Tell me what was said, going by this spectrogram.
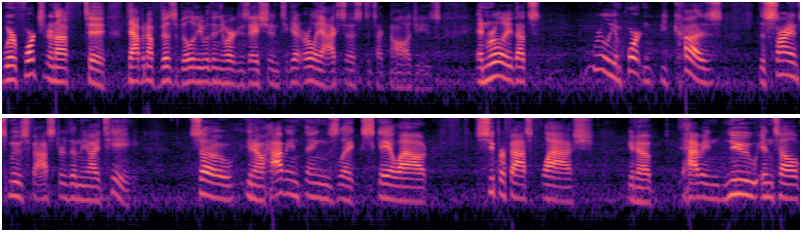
we're fortunate enough to, to have enough visibility within the organization to get early access to technologies. And really that's really important because the science moves faster than the IT. So, you know, having things like scale out, super fast flash, you know, having new Intel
